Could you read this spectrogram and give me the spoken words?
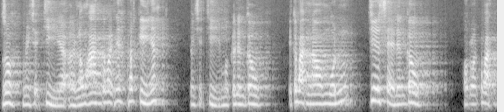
Rồi mình sẽ chỉ ở Long An các bạn nhé bất kỳ nhé. Mình sẽ chỉ một cái đường cầu. Để các bạn nào muốn chia sẻ đường cầu hoặc là các bạn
